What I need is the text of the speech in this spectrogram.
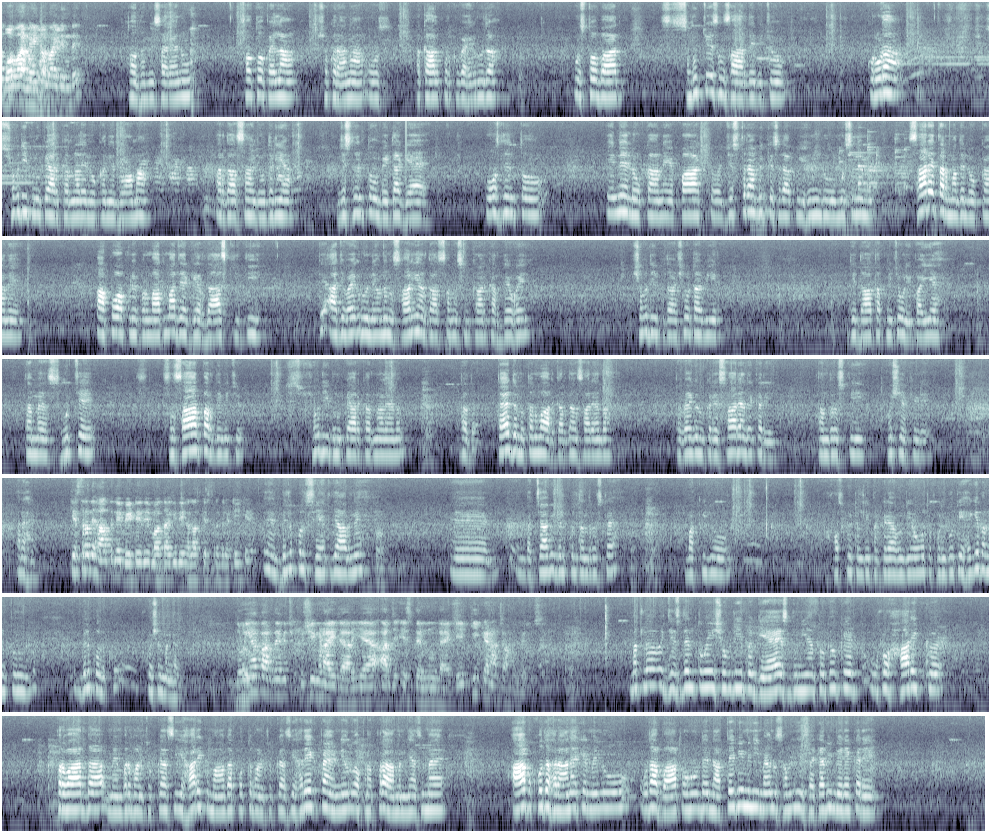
ਬਹੁਤ ਬਹੁਤ ਮੁਬਾਰਕਾਂ ਜੀ। ਤੁਹਾਨੂੰ ਅੱਜ ਦਿਨ ਦੇ ਤੁਹਾਨੂੰ ਵੀ ਸਾਰਿਆਂ ਨੂੰ ਸਭ ਤੋਂ ਪਹਿਲਾਂ ਸ਼ੁਕਰਾਨਾ ਉਸ ਅਕਾਲ ਪੁਰਖ ਵਾਹਿਗੁਰੂ ਦਾ ਉਸ ਤੋਂ ਬਾਅਦ ਸਮੁੱਚੇ ਸੰਸਾਰ ਦੇ ਵਿੱਚੋਂ ਕਰੋੜਾਂ ਸ਼ੁਭਦੀਪ ਨੂੰ ਪਿਆਰ ਕਰਨ ਵਾਲੇ ਲੋਕਾਂ ਦੀਆਂ ਦੁਆਵਾਂ ਅਰਦਾਸਾਂ ਜੋਦੜੀਆਂ ਜਿਸ ਦਿਨ ਤੋਂ ਬੇਟਾ ਗਿਆ ਹੈ ਉਸ ਦਿਨ ਤੋਂ ਇਹਨੇ ਲੋਕਾਂ ਨੇ ਪਾਠ ਜਿਸ ਤਰ੍ਹਾਂ ਵੀ ਕਿਸੇ ਦਾ ਕੋਈ ਹਿੰਦੂ ਮੁਸਲਿਮ ਸਾਰੇ ਧਰਮਾਂ ਦੇ ਲੋਕਾਂ ਨੇ ਆਪੋ ਆਪਣੇ ਪਰਮਾਤਮਾ ਦੇ ਅੱਗੇ ਅਰਦਾਸ ਕੀਤੀ ਤੇ ਅੱਜ ਵਾਹਿਗੁਰੂ ਨੇ ਉਹਨਾਂ ਨੂੰ ਸਾਰੀਆਂ ਅਰਦਾਸਾਂ ਨੂੰ ਸਵੀਕਾਰ ਕਰਦੇ ਹੋਏ ਸ਼ੁਭਦੀਪ ਦਾ ਛੋਟਾ ਵੀਰ ਦੀ ਦਾਤ ਆਪਣੀ ਝੋਲੀ ਪਾਈ ਹੈ। ਤਾਂ ਮੈਂ ਸਮੁੱਚੇ ਸੰਸਾਰ ਭਰ ਦੇ ਵਿੱਚ ਸ਼ੁਭਦੀਪ ਨੂੰ ਪਿਆਰ ਕਰਨ ਵਾਲਿਆਂ ਦਾ ਦਾ ਤਹਿ ਦਿਲੋਂ ਧੰਨਵਾਦ ਕਰਦਾ ਸਾਰਿਆਂ ਦਾ। ਤੇ ਵਾਹਿਗੁਰੂ ਕਰੇ ਸਾਰਿਆਂ ਦੇ ਘਰੇ ਤੰਦਰੁਸਤੀ ਖੁਸ਼ੀਆਂ ਖੇੜੇ ਰਹੇ ਕਿਸ ਤਰ੍ਹਾਂ ਦੇ ਹਾਲਤ ਨੇ ਬੇਟੇ ਦੇ ਮਾਤਾ ਜੀ ਦੇ ਹਾਲਾਤ ਕਿਸ ਤਰ੍ਹਾਂ ਦੇ ਨੇ? ਠੀਕ ਹੈ? ਇਹ ਬਿਲਕੁਲ ਸਿਹਤਯਾਬ ਨੇ। ਇਹ ਬੱਚਾ ਵੀ ਬਿਲਕੁਲ ਤੰਦਰੁਸਤ ਹੈ। ਬਾਕੀ ਜੋ ਹਸਪੀਟਲ ਦੀ ਪ੍ਰਕਿਰਿਆ ਹੁੰਦੀ ਹੈ ਉਹ ਤਾਂ ਥੋੜੀ ਬਹੁਤੀ ਹੈਗੀ ਪਰੰਤੂ ਬਿਲਕੁਲ ਕੁਸ਼ਲ ਮੰਗਲ। ਦੁਨੀਆ ਭਰ ਦੇ ਵਿੱਚ ਖੁਸ਼ੀ ਮਨਾਈ ਜਾ ਰਹੀ ਹੈ। ਅੱਜ ਇਸ ਦਿਨ ਨੂੰ ਲੈ ਕੇ ਕੀ ਕਹਿਣਾ ਚਾਹੋਗੇ ਤੁਸੀਂ? ਮਤਲਬ ਜਿਸ ਦਿਨ ਤੋਂ ਇਹ ਸ਼ੁਭਦੀਪ ਗਿਆ ਇਸ ਦੁਨੀਆ ਤੋਂ, ਕਿਉਂਕਿ ਉਹ ਹਰ ਇੱਕ ਪਰਿਵਾਰ ਦਾ ਮੈਂਬਰ ਬਣ ਚੁੱਕਾ ਸੀ, ਹਰ ਇੱਕ ਮਾਂ ਦਾ ਪੁੱਤ ਬਣ ਚੁੱਕਾ ਸੀ, ਹਰੇਕ ਭੈਣ ਨੇ ਉਹਨੂੰ ਆਪਣਾ ਭਰਾ ਮੰਨਿਆ ਸੀ। ਮੈਂ ਆਪ ਖੁਦ ਹੈਰਾਨ ਹੈ ਕਿ ਮੈਨੂੰ ਉਹਦਾ ਬਾਪ ਹੋਣ ਦੇ ਨਾਤੇ ਵੀ ਨਹੀਂ, ਮੈਂ ਉਹਨੂੰ ਸਮਝ ਨਹੀਂ ਸਕਿਆ ਵੀ ਮੇਰੇ ਘਰੇ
